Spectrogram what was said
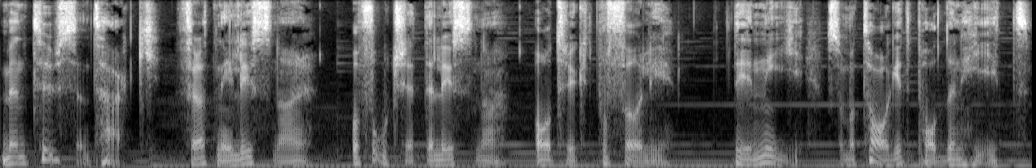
Men tusen tack för att ni lyssnar och fortsätter lyssna och har tryckt på följ. Det är ni som har tagit podden hit.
